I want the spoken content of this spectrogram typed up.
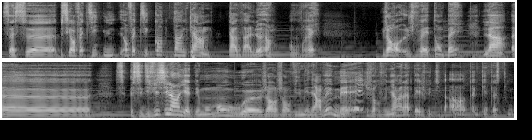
Ça se... Parce qu'en fait, c'est en fait, c'est quand tu incarnes ta valeur, en vrai. Genre, je veux être en paix. Là, euh, c'est difficile, hein. Il y a des moments où, euh, genre, j'ai envie de m'énerver, mais je vais revenir à la paix. Je me dis, ah, t'inquiète, tout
